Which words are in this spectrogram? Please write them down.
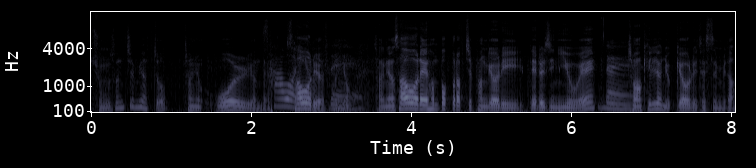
중순쯤이었죠. 작년 5월이었나요? 4월이요. 4월이었군요. 네. 작년 4월에 헌법 불합치 판결이 내려진 이후에 네. 정확히 1년 6개월이 됐습니다.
